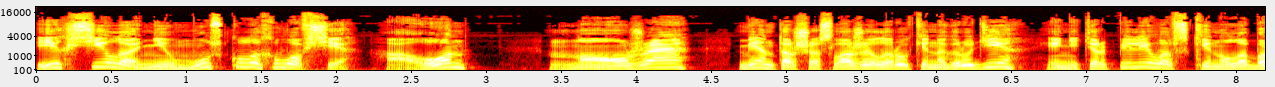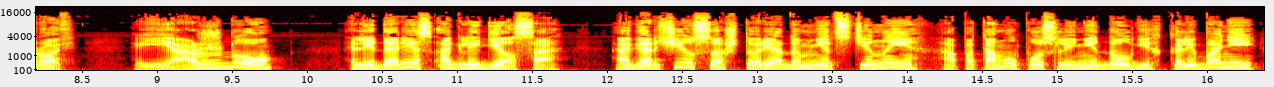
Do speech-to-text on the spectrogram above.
Их сила не в мускулах вовсе, а он... Но уже... Менторша сложила руки на груди и нетерпеливо вскинула бровь. «Я жду». Ледорез огляделся. Огорчился, что рядом нет стены, а потому после недолгих колебаний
